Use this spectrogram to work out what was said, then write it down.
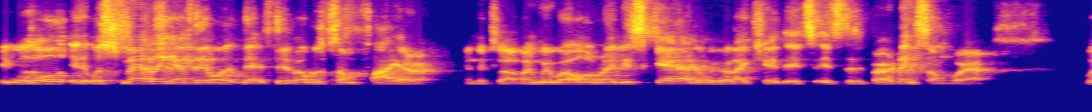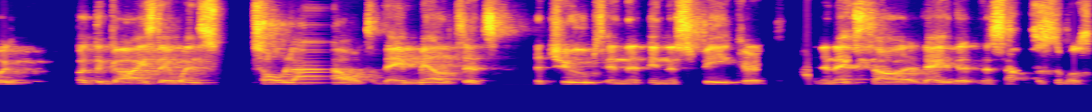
it was all it was smelling as if there, if there was some fire in the club, and we were already scared, and we were like, shit, it's it's burning somewhere. But but the guys they went so loud, they melted the tubes in the in the speaker. And the next day, the, the sound system was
